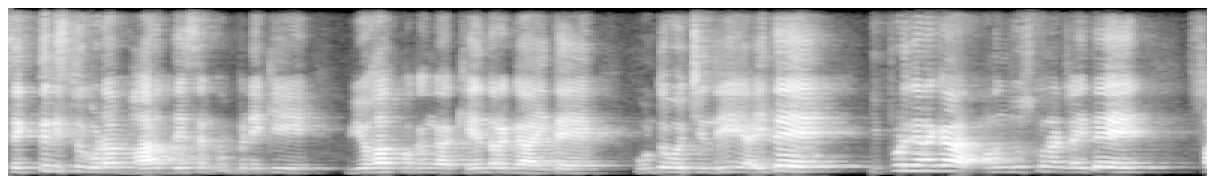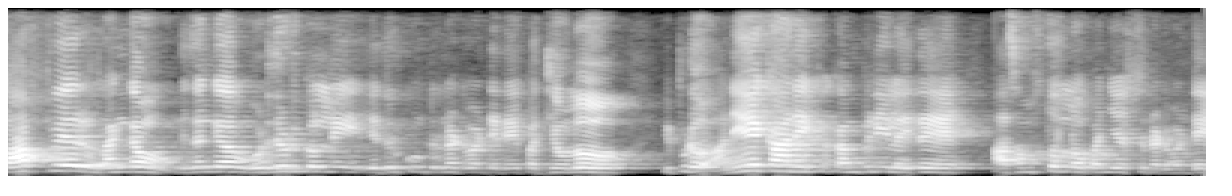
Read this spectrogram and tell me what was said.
శక్తినిస్తూ కూడా భారతదేశం కంపెనీకి వ్యూహాత్మకంగా కేంద్రంగా అయితే ఉంటూ వచ్చింది. అయితే ఇప్పుడు కనుక మనం చూసుకున్నట్లయితే సాఫ్ట్వేర్ రంగం నిజంగా ఒడిదుడుకుల్ని ఎదుర్కొంటున్నటువంటి నేపథ్యంలో ఇప్పుడు అనేక అనేక కంపెనీలు అయితే ఆ సంస్థల్లో పనిచేస్తున్నటువంటి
